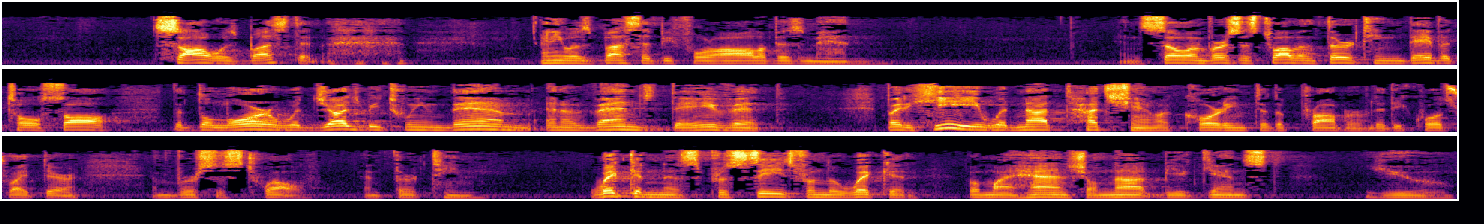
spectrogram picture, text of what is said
Saul was busted. and he was busted before all of his men. And so in verses 12 and 13, David told Saul that the Lord would judge between them and avenge David. But he would not touch him according to the proverb that he quotes right there in verses 12 and 13. Wickedness proceeds from the wicked, but my hand shall not be against you.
